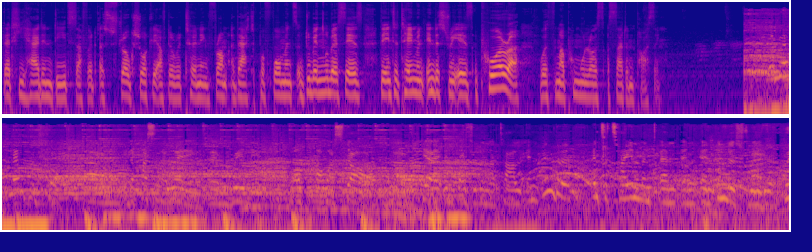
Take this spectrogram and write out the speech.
that he had indeed suffered a stroke shortly after returning from that performance. Dube Ncube says the entertainment industry is poorer with Maphumulo's sudden passing star. Uh, here in KwaZulu-Natal and in the entertainment and, and, and, industry. We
